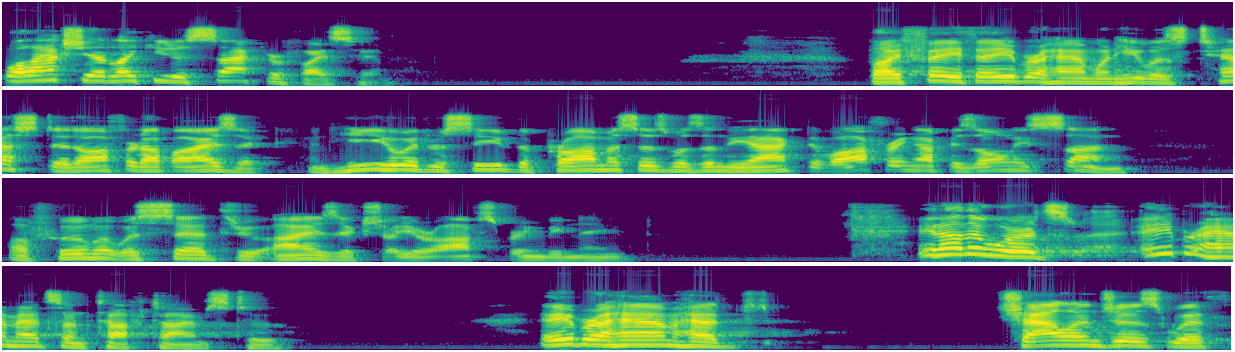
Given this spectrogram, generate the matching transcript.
Well, actually, I'd like you to sacrifice him. By faith, Abraham, when he was tested, offered up Isaac, and he who had received the promises was in the act of offering up his only son of whom it was said, Through Isaac shall your offspring be named. In other words, Abraham had some tough times too. Abraham had challenges with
